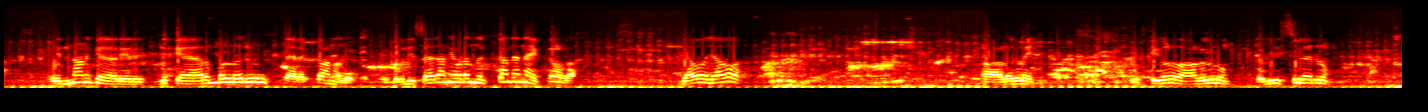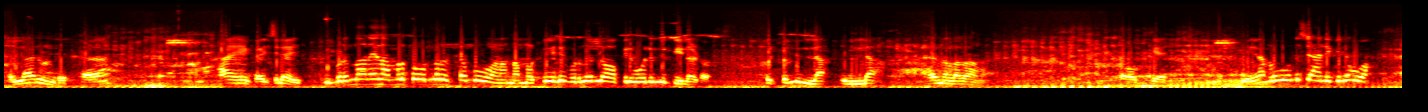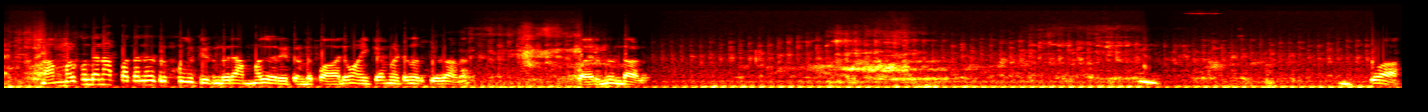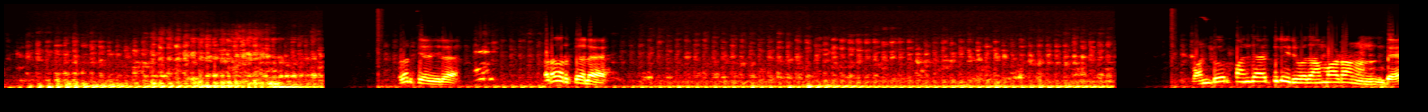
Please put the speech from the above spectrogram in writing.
ഇന്നാണ് കയറിയത് ഇന്ന് കയറുമ്പോഴുള്ളൊരു തിരക്കാണത്. പോലീസുകാരാണ് ഇവിടെ നിൽക്കാൻ തന്നെ അയക്കാനുള്ള. ജാവോ ജാവോ. ആളുകളെ കുട്ടികളും ആളുകളും പോലീസുകാരും എല്ലാവരും ഉണ്ട്. ഏഹ് ഹായ് കഴിച്ചിലായി. ഇവിടെ നിന്നാണെങ്കിൽ നമ്മളിപ്പോ ഇവിടുന്ന് റിട്ടേൺ പോവാണ്. നമ്മൾക്ക് ഇവിടുന്ന് ഒരു ലോക്കൽ പോലും കിട്ടിയില്ല കേട്ടോ. കിട്ടുന്നില്ല ഇല്ല എന്നുള്ളതാണ്. ഓക്കെ ഇനി നമ്മൾ പോകുന്നത് സ്റ്റാൻഡിക്കിന് പോവാം. നമ്മൾക്കും തന്നെ അപ്പൊ തന്നെ ട്രിപ്പ് കിട്ടിയിട്ടുണ്ട്. ഒരു അമ്മ കയറിയിട്ടുണ്ട്. പാൽ വാങ്ങിക്കാൻ വേണ്ടി നിർത്തിയതാണ്. വരുന്നുണ്ട് ആൾ പോവാ നിർത്തിയാ അവിടെ നിർത്തല്ലേ വണ്ടൂർ പഞ്ചായത്തിൽ ഇരുപതാം വാർഡാണ് ഉണ്ട്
